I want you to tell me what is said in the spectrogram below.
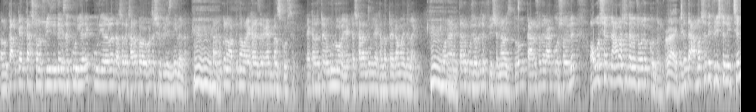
কারণ কালকে এক কাস্টমার ফ্রিজ দিতে গেছে কুরিয়ারে কুরিয়ার হলে তার সাথে খারাপ ব্যবহার করছে সে ফ্রিজ নিবে না। কারণ কোনো আপনি তো আমার এক হাজার টাকা অ্যাডভান্স করছেন। এক হাজার টাকার মূল্য নেই একটা সারাদিন এক হাজার টাকা কামাইতে লাগে। পরে আমি তারা বুঝাবো যে ফ্রিজটা নেওয়া হয়েছে তো কারোর সাথে রাগ বসা হইলে অবশ্যই আপনি আমার সাথে যোগাযোগ করবেন. যাতে আমার সাথে ফ্রিজটা নিচ্ছেন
